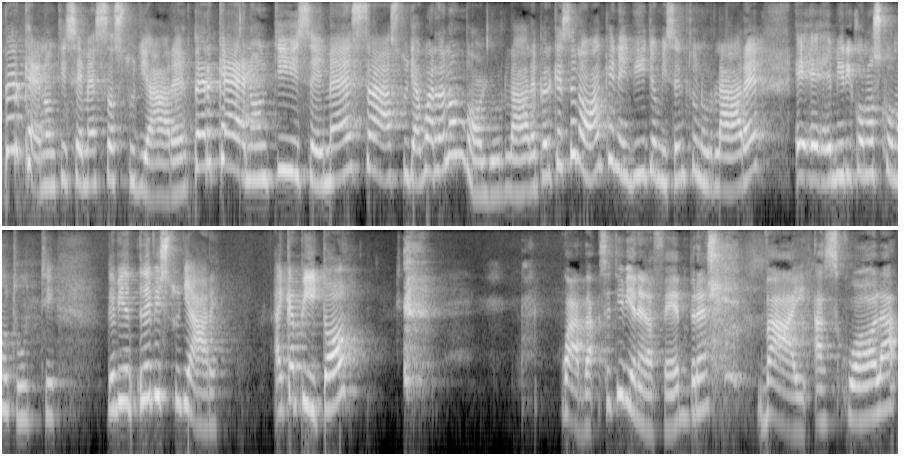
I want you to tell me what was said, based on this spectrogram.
perché non ti sei messa a studiare? Perché non ti sei messa a studiare? Guarda, non voglio urlare, perché sennò anche nei video mi sentono urlare e, e, e mi riconoscono tutti. Devi, devi studiare. Hai capito? Guarda, se ti viene la febbre, vai a scuola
